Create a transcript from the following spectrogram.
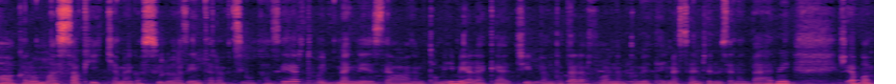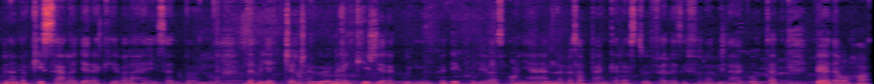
alkalommal szakítja meg a szülő az interakciót azért, hogy megnézze a, nem tudom, e-maileket, csípent a telefon, nem tudom, jött egy messenger üzenet, bármi, és abban a pillanatban kiszáll a gyerekével a helyzetből. De hogy egy csecsemő, meg egy kisgyerek úgy működik, hogy ő az anyán, meg az apán keresztül fedezi fel a világot. Tehát például, ha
